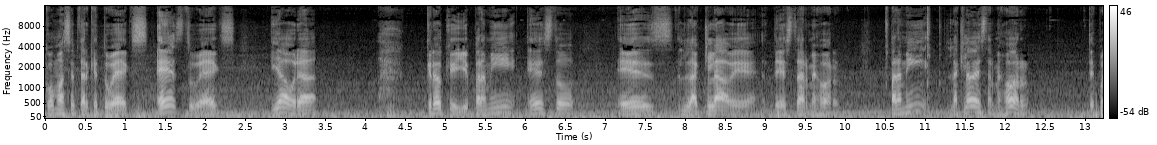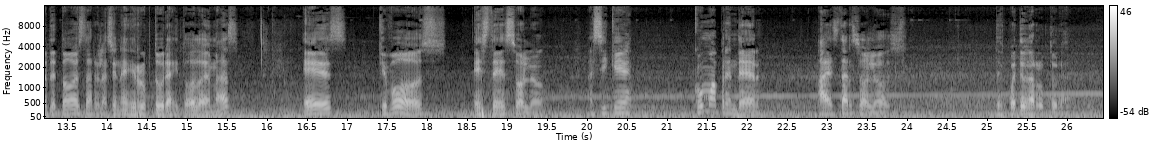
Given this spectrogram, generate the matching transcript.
cómo aceptar que tu ex es tu ex y ahora creo que para mí esto es la clave de estar mejor. Para mí la clave de estar mejor, después de todas estas relaciones y rupturas y todo lo demás, es que vos estés solo. Así que, ¿cómo aprender a estar solos después de una ruptura?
